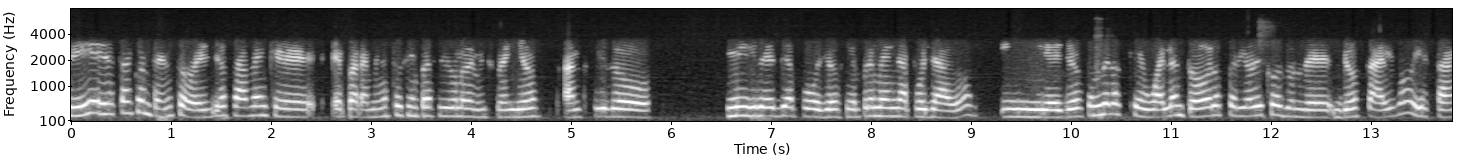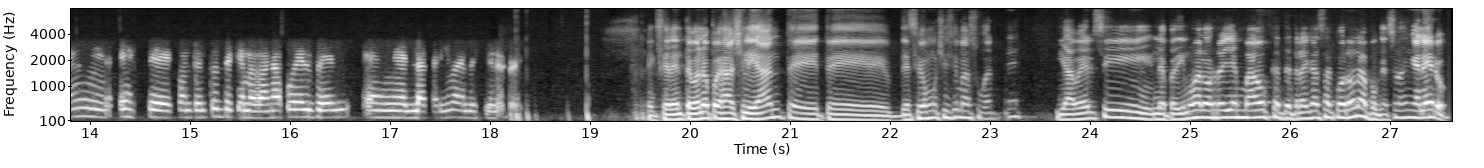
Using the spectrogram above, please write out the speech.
Sí, ellos están contentos. Ellos saben que eh, para mí esto siempre ha sido uno de mis sueños. Han sido mi red de apoyo, siempre me han apoyado y ellos son de los que guardan todos los periódicos donde yo salgo y están este, contentos de que me van a poder ver en la tarima de Miss Universe. Excelente. Bueno, pues Ashley Ann, te, deseo muchísima suerte y a ver si le pedimos a los Reyes Magos que te traiga esa corona, porque eso es en enero.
